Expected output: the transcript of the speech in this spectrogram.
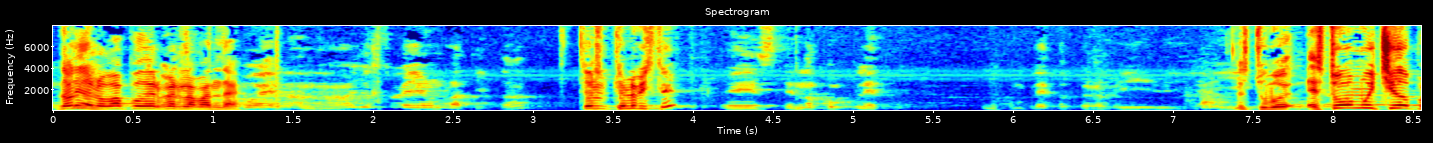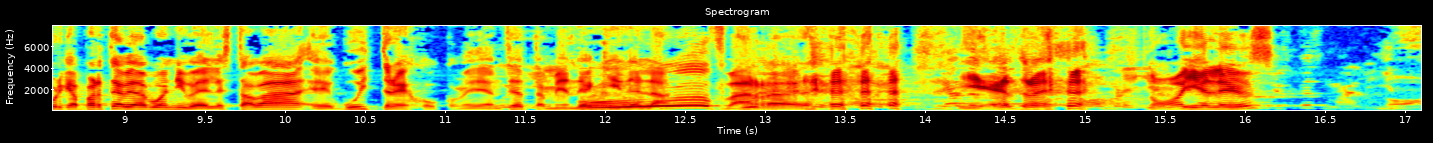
¿dónde Vean. lo va a poder ver la banda? Bueno, ¿no? Yo estuve ahí un ratito. ¿Tú, tú lo viste? Este, no completo. No completo, pero vi ahí. Estuvo, estuvo muy chido porque aparte había buen nivel. Estaba eh, Gui Trejo, comediante Uy, también de aquí de la uf, barra. Y él trae. No, y él es. Este. No,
